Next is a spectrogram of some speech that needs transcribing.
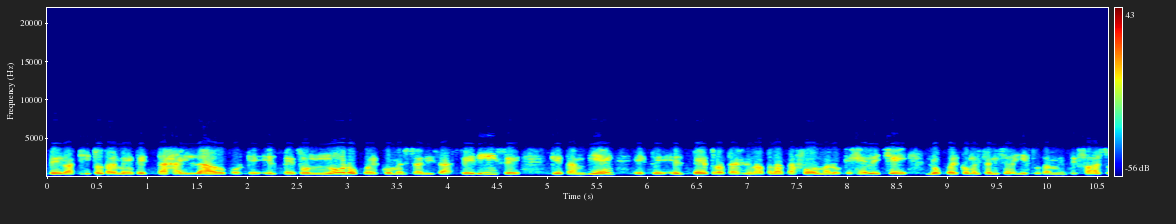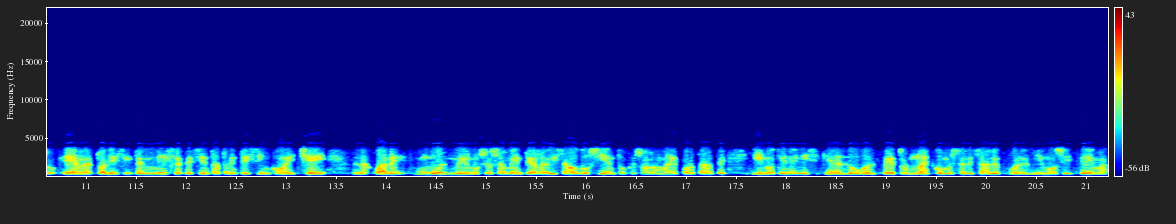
pero aquí totalmente estás aislado porque el petro no lo puedes comercializar. Se dice que también este, el petro a través de una plataforma, lo que es el ECHE, lo puedes comercializar y es totalmente falso. En la actualidad existen 1.735 ECHE, de las cuales muy minuciosamente he revisado 200, que son las más importantes, y no tienen ni siquiera el logo del petro. No es comercializable por el mismo sistema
